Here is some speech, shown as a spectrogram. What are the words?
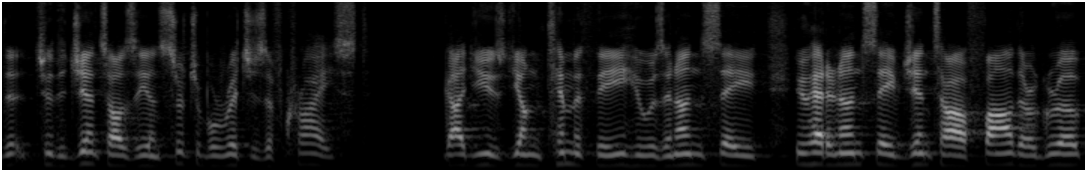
the, to the Gentiles the unsearchable riches of Christ. God used young Timothy, who was an unsaved, who had an unsaved Gentile father, grew up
